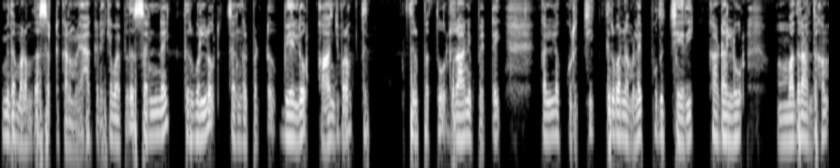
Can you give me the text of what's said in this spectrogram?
மிதமான முதல் சற்று கனமழையாக கிடைக்க வாய்ப்புள்ளது. சென்னை திருவள்ளூர் செங்கல்பட்டு வேலூர் காஞ்சிபுரம் திருப்பத்தூர் ராணிப்பேட்டை கள்ளக்குறிச்சி திருவண்ணாமலை புதுச்சேரி கடலூர் மதுராந்தகம்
